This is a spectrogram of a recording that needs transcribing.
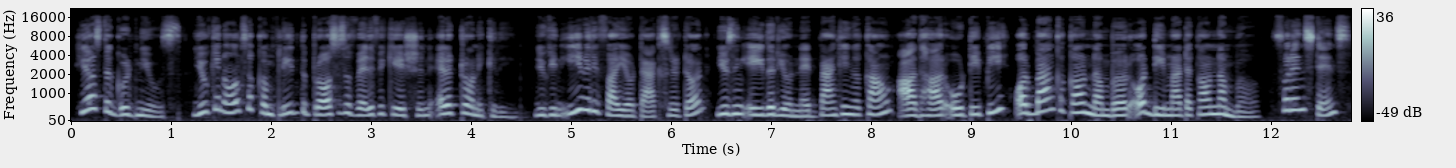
Here's the good news. You can also complete the process of verification electronically. You can e-verify your tax return using either your net banking account, Aadhaar OTP or bank account number or demat account number. For instance,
